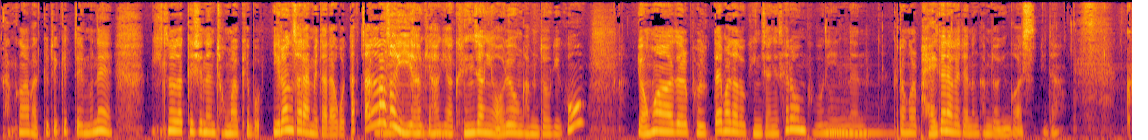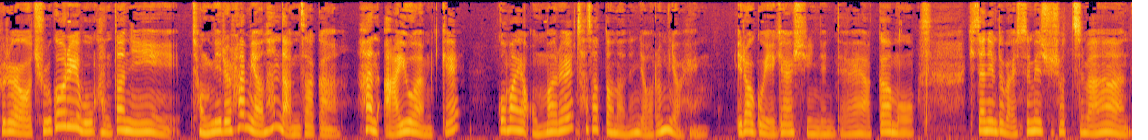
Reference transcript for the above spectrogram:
각광을 받기도 했기 때문에 기노 다케시는 정말 이렇게 뭐 이런 사람이다라고 딱 잘라서 음. 이야기하기가 굉장히 어려운 감독이고 영화들 볼 때마다도 굉장히 새로운 부분이 있는 음. 그런 걸 발견하게 되는 감독인 것 같습니다. 그래요. 줄거리 뭐 간단히 정리를 하면 한 남자가 한 아이와 함께 꼬마의 엄마를 찾아 떠나는 여름 여행 이라고 얘기할 수 있는데 아까 뭐 기자님도 말씀해 주셨지만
